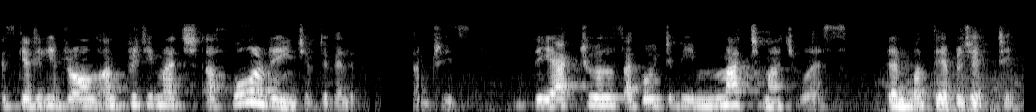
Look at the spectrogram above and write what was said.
is getting it wrong on pretty much a whole range of developing countries. The actuals are going to be much, much worse than what they're projecting.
